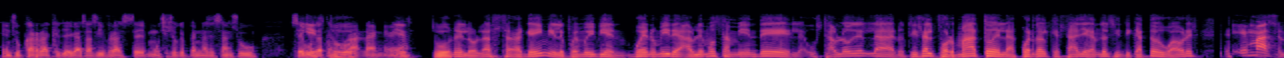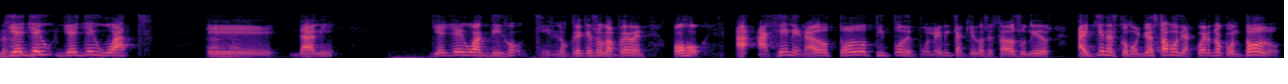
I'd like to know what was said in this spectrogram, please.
en su carrera que llega a esa cifra. Este muchacho que apenas está en su segunda temporada en la NBA. estuvo en el All-Star Game y le fue muy bien. Bueno, mire, hablemos también de. Usted habló de la noticia del formato, del acuerdo al que estaba llegando el sindicato de jugadores. Es más, JJ, Watt, eh, Dani, JJ Watt dijo que no cree que eso lo aprueben. Ojo, ha, generado todo tipo de polémica aquí en los Estados Unidos. Hay quienes, como yo, estamos de acuerdo con todo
